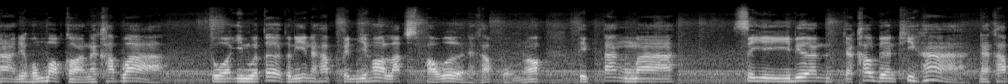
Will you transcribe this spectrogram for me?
อ่าเดี๋ยวผมบอกก่อนนะครับว่าตัวอินเวอร์เตอร์ตัวนี้นะครับเป็นยี่ห้อ Lux Power นะครับผมเนาะติดตั้งมา 4 เดือนจะเข้าเดือนที่ 5 นะครับ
